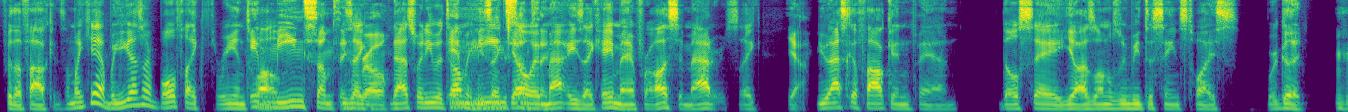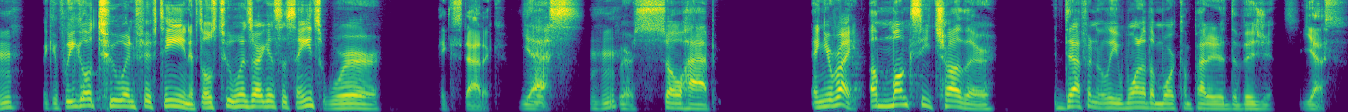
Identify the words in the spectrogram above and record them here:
for the Falcons. I'm like, yeah, but you guys are both like three and 12. It means something, He's like, bro. that's what he would tell It me. He's like, yo, it something. ma-. He's like, hey, man, for us, it matters. Like, Yeah. you ask a Falcon fan, they'll say, yo, as long as we beat the Saints twice, we're good. Mhm. Like, if we go two and 15, if those two wins are against the Saints, we're, Ecstatic. yes, Mhm. we're so happy. And you're right. Amongst each other, definitely one of the more competitive divisions. Yes.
